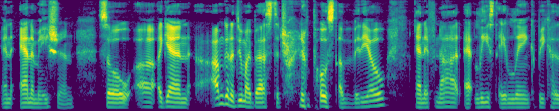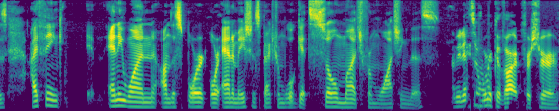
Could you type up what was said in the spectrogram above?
and animation. So, uh, again, I'm going to do my best to try to post a video, and if not, at least a link, because I think anyone on the sport or animation spectrum will get so much from watching this. I mean, it's a work of art for sure.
